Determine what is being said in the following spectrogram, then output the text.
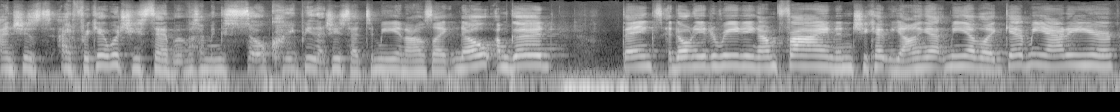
and she's I forget what she said, but it was something so creepy that she said to me, and I was like, no, I'm good, thanks, I don't need a reading, I'm fine. And she kept yelling at me, I'm like, get me out of here.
